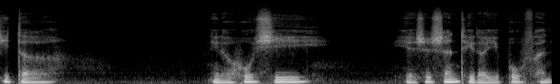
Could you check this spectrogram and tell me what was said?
记得，你的呼吸也是身体的一部分。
